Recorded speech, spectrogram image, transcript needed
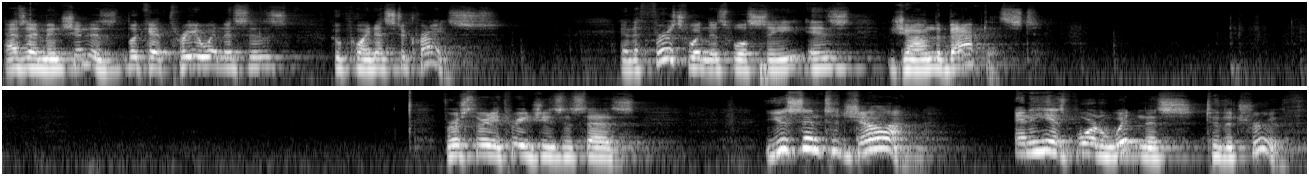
as I mentioned, is look at three witnesses who point us to Christ. And the first witness we'll see is John the Baptist. Verse 33, Jesus says, You sent to John, and he has borne witness to the truth.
